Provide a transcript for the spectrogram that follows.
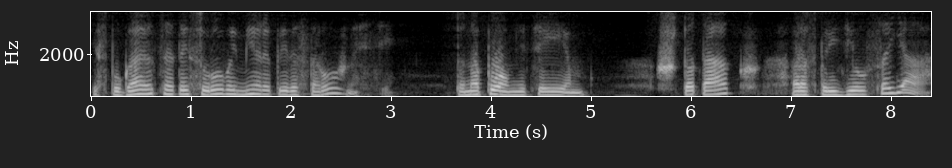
испугаются этой суровой меры предосторожности, то напомните им, что так распорядился я,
